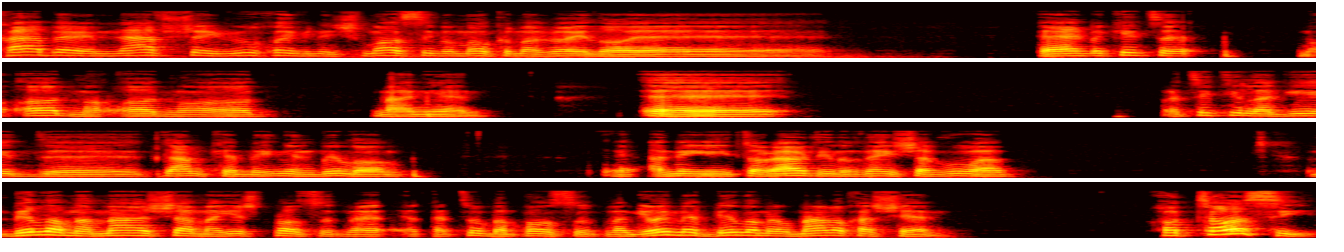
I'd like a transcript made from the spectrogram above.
chaber, im nafshe, ruchoi, vi nishmosi, vi mokum arroi lohe. Ten, להגיד, eh, גם כן, בעניין בילום, אני התעוררתי לפני שבוע בילום ממש שם, יש פוסק, כתוב בפוסק, ויאמר בילום אל מלוך השם, חוטוסי,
